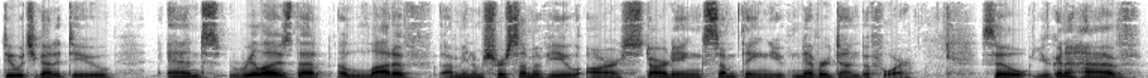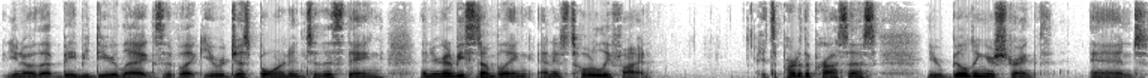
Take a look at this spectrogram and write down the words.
do what you got to do, and realize that a lot of, I mean, I'm sure some of you are starting something you've never done before. So you're going to have, you know, that baby deer legs of like you were just born into this thing and you're going to be stumbling and it's totally fine. It's a part of the process. You're building your strength and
